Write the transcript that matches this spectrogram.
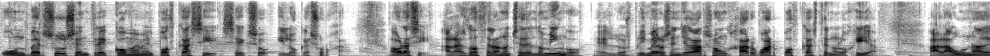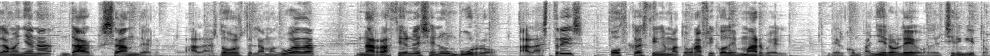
un versus entre Cómeme el podcast y sexo y lo que surja. Ahora sí, a las 12 de la noche del domingo, los primeros en llegar son Hardware Podcast Tecnología. A la 1 de la mañana, Dark Sander. A las 2 de la madrugada, Narraciones en un burro. A las 3, podcast cinematográfico de Marvel, del compañero Leo, del chiringuito.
